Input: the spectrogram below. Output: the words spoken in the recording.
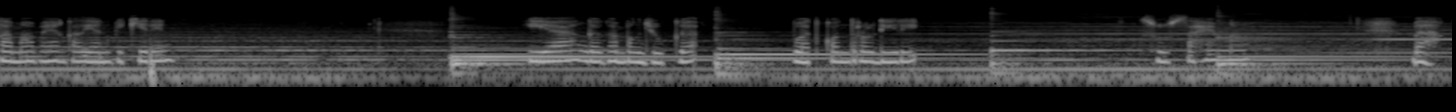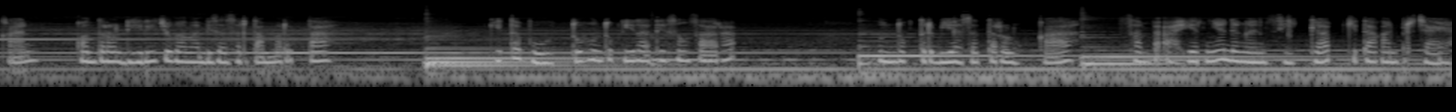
sama apa yang kalian pikirin. Gampang juga buat kontrol diri. Susah emang. Bahkan, kontrol diri juga nggak bisa serta-merta. Kita butuh untuk dilatih sengsara, untuk terbiasa terluka, sampai akhirnya dengan sigap kita akan percaya.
